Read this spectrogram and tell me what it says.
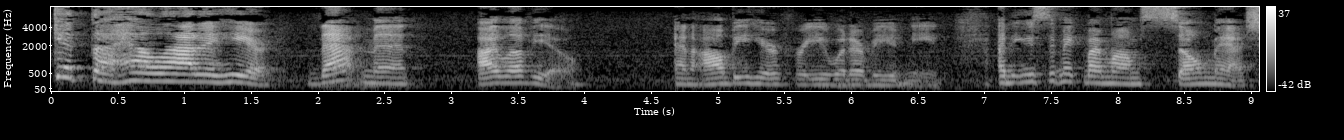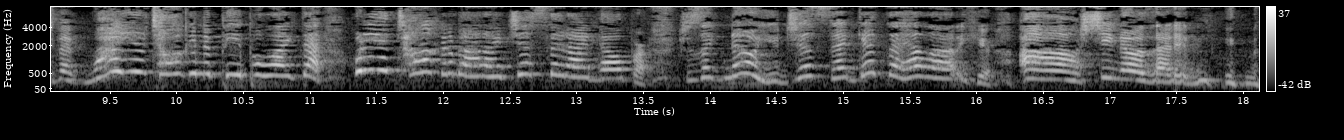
Get the hell out of here. That meant, I love you and I'll be here for you, whatever you need. And it used to make my mom so mad. She'd be like, Why are you talking to people like that? What are you talking about? I just said I'd help her. She's like, No, you just said, Get the hell out of here. Oh, she knows I didn't mean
